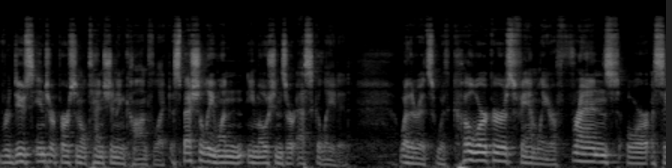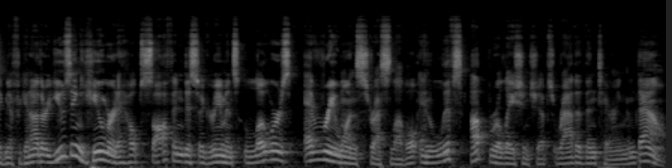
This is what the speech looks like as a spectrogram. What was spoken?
reduce interpersonal tension and conflict, especially when emotions are escalated. Whether it's with coworkers, family, or friends, or a significant other, using humor to help soften disagreements lowers everyone's stress level and lifts up relationships rather than tearing them down.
